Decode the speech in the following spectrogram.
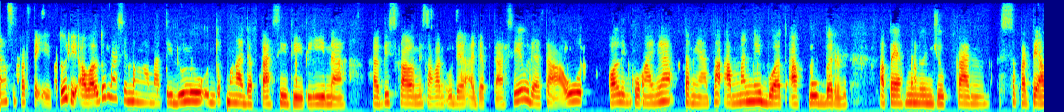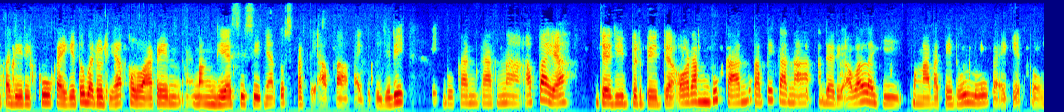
yang seperti itu di awal tuh masih mengamati dulu untuk mengadaptasi diri. Nah, habis kalau misalkan udah adaptasi, udah tahu, oh lingkungannya ternyata aman nih buat aku ber apa ya menunjukkan seperti apa diriku kayak gitu baru dia keluarin emang dia sisinya tuh seperti apa kayak gitu jadi bukan karena apa ya jadi berbeda orang bukan tapi karena dari awal lagi mengamati dulu kayak gitu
